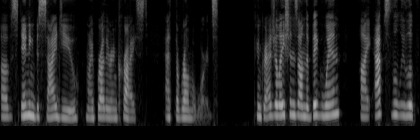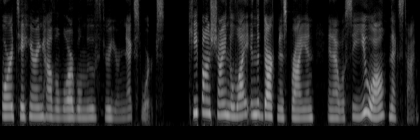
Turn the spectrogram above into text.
of standing beside you, my brother in Christ, at the Realm Awards. Congratulations on the big win. I absolutely look forward to hearing how the Lord will move through your next works. Keep on shining the light in the darkness, Bryan, and I will see you all next time.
